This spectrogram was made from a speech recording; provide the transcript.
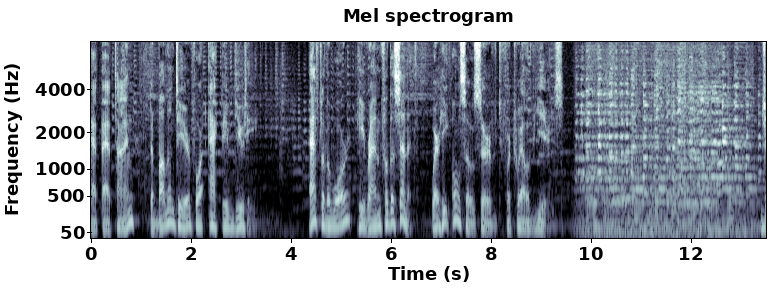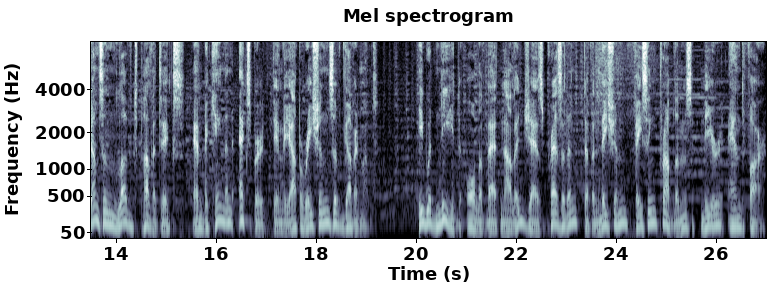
at that time to volunteer for active duty. After the war, he ran for the Senate, where he also served for 12 years. Johnson loved politics and became an expert in the operations of government. He would need all of that knowledge as president of a nation facing problems near and far.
